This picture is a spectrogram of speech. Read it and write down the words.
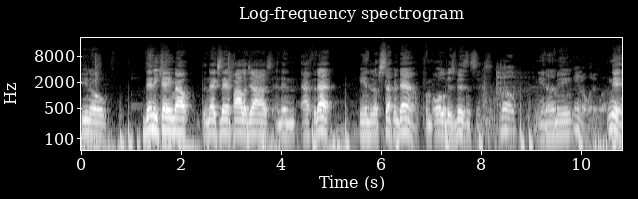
you know, then he came out the next day, apologized, and then after that, he ended up stepping down from all of his businesses. well, You know what I mean? you know what it was. Yeah,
